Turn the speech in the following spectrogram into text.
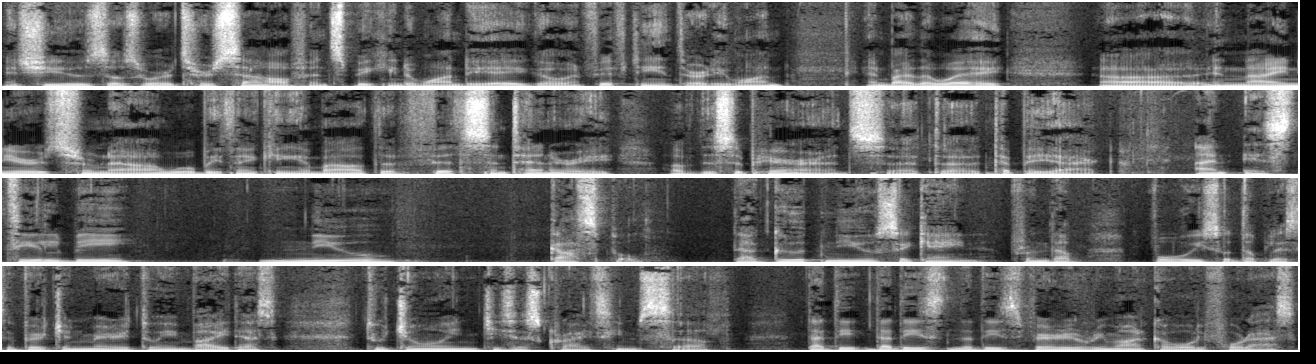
And she used those words herself in speaking to Juan Diego in 1531. And by the way, uh, in nine years from now, we'll be thinking about the fifth centenary of this appearance at uh, Tepeyac. And still be new gospel, the good news again from the voice of the Blessed Virgin Mary to invite us to join Jesus Christ Himself. That is, that is, that is very remarkable for us.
